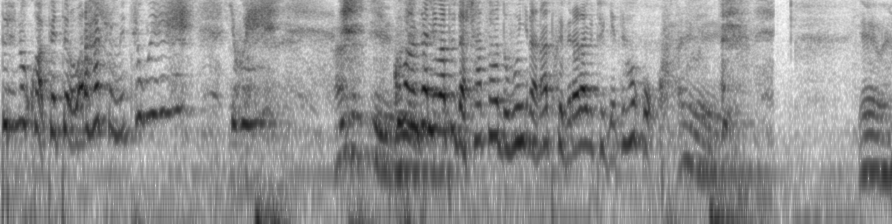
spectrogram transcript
dore no kwa petero barahashumitse we ibintu kubanza niba tudashatse aho duhungira natwe birara bitugezeho koko. Ayiwe yewe.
